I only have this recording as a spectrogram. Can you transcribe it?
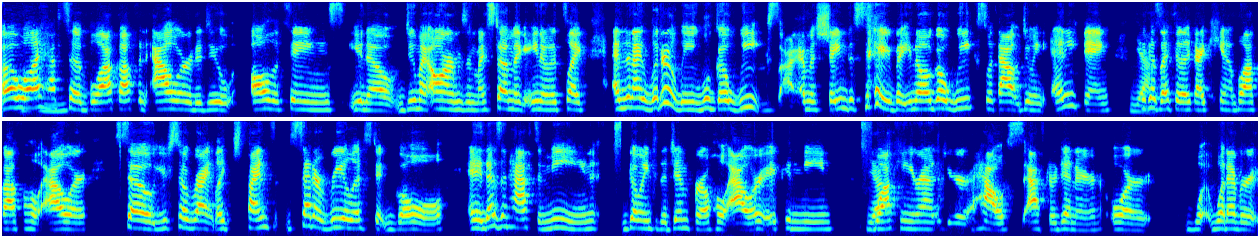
oh well, I have to block off an hour to do all the things, you know, do my arms and my stomach, you know, it's like, and then I literally will go weeks. I- I'm ashamed to say, but you know, I'll go weeks without doing anything Yeah. because I feel like I can't block off a whole hour. So you're so right. Like find set a realistic goal, and it doesn't have to mean going to the gym for a whole hour. It can mean Yeah. walking around your house after dinner or wh- whatever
